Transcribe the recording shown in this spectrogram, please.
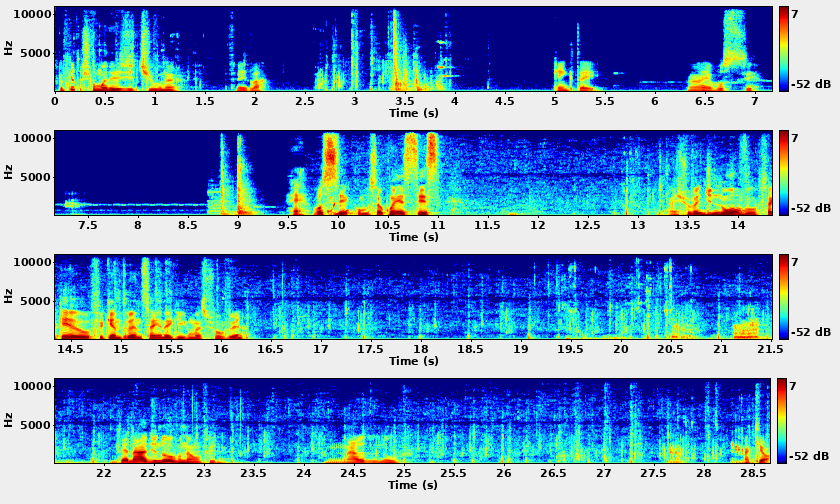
Por que eu tô chamando ele de tio, né? Sei lá. Quem que tá aí? Ah, é você. É, você, como se eu conhecesse. É chovendo de novo. Será que eu fico entrando e saindo aqui e começa a chover? Não tem nada de novo não, filho. Nada de novo. Aqui, ó.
